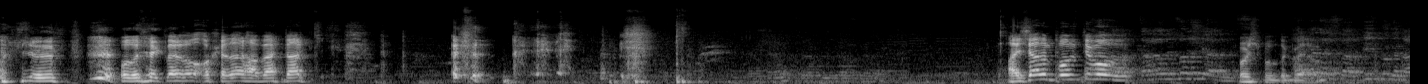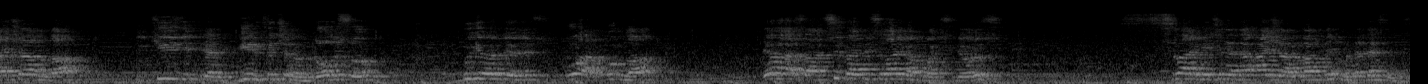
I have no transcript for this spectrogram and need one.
Ayşe Hanım olacaklardan o kadar haberdar ki. Ayşe Hanım pozitif oldu. Hoş bulduk merhaba. Bir fıçının dolusu bu gördüğünüz bu kumla devasa süper bir slime yapmak istiyoruz. Slime içine de Ayşe anlayayım mı? Ne dersiniz?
